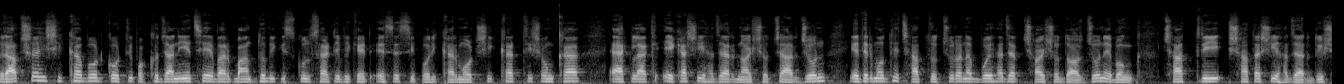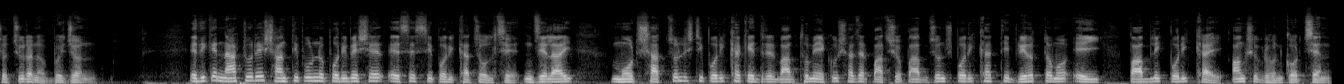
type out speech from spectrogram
রাজশাহী শিক্ষা বোর্ড কর্তৃপক্ষ জানিয়েছে, এবার মাধ্যমিক স্কুল সার্টিফিকেট এসএসসি পরীক্ষার মোট শিক্ষার্থী সংখ্যা এক লাখ একাশি হাজার নয়শো চার জন। এদের মধ্যে ছাত্র চুরানব্বই হাজার ছয়শো দশ জন এবং ছাত্রী সাতাশি হাজার দুইশো চুরানব্বই জন। এদিকে নাটোরে শান্তিপূর্ণ পরিবেশে এসএসসি পরীক্ষা চলছে। জেলায় মোট সাতচল্লিশটি পরীক্ষা কেন্দ্রের মাধ্যমে একুশ হাজার পাঁচশো জন পরীক্ষার্থী বৃহত্তম এই পাবলিক পরীক্ষায় অংশগ্রহণ করছেন।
